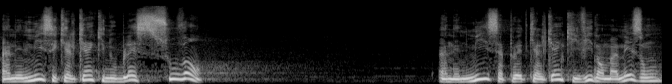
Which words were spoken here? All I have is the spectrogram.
Un ennemi, c'est quelqu'un qui nous blesse souvent. Un ennemi, ça peut être quelqu'un qui vit dans ma maison,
